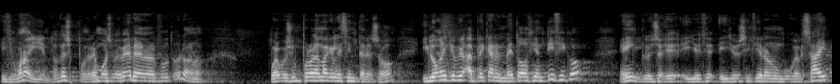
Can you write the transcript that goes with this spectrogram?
Y bueno, ¿y entonces podremos beber en el futuro no? Bueno, pues un problema que les interesó. Y luego hay que aplicar el método científico. ¿eh? Incluso ellos, ellos, hicieron un Google Site,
